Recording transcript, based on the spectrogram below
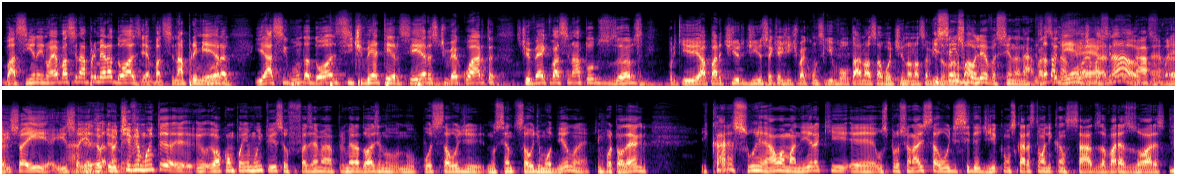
Vacina e não é vacinar a primeira dose, é vacinar a primeira Tudo. e a segunda dose, se tiver terceira, se tiver quarta, se tiver que vacinar todos os anos, porque a partir disso é que a gente vai conseguir voltar à nossa rotina, à nossa E vida sem normal. escolher a vacina, né? Ah, Exatamente, é Não, braço, é, né? isso aí, é isso aí. Eu, eu tive muito. Eu, eu acompanhei muito isso. Eu fui fazer a minha primeira dose no, no posto de saúde, no centro de saúde modelo, né? Aqui em Porto Alegre. E, cara, é surreal a maneira que eh, os profissionais de saúde se dedicam. Os caras estão ali cansados há várias horas. Um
